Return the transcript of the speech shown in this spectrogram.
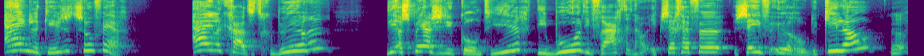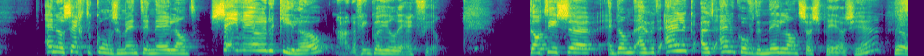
Eindelijk is het zover. Eindelijk gaat het gebeuren. Die asperge die komt hier, die boer die vraagt, nou ik zeg even 7 euro de kilo. ja. En dan zegt de consument in Nederland 7 euro de kilo. Nou, dat vind ik wel heel erg veel. Dat is, eh, en dan hebben we het eindelijk, uiteindelijk over de Nederlandse asperge. Hè? Ja.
